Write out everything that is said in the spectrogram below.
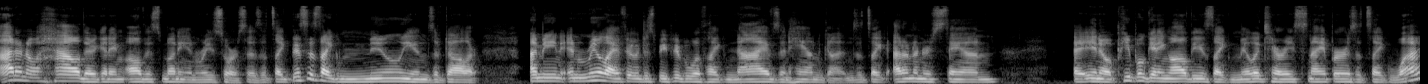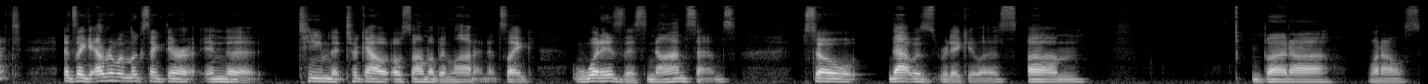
I don't know how they're getting all this money and resources. It's like, this is like millions of dollars. I mean, in real life, it would just be people with like knives and handguns. It's like, I don't understand. Uh, you know, people getting all these like military snipers. It's like, what? It's like everyone looks like they're in the team that took out Osama bin Laden. It's like, what is this nonsense? So that was ridiculous. Um, but uh, what else?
